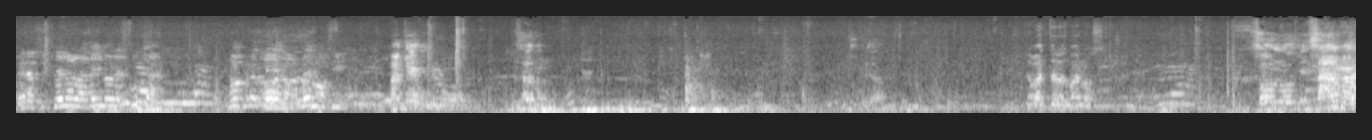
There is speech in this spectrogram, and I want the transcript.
Pero si usted no la ve y no la escucha, no creo que haya problema, ¿o sí? Banquero, desármalo. Levanta las manos. Solo desármalo.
